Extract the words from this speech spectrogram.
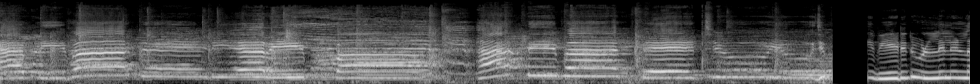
ഹാപ്പി ഇപ്പ. Happy birthday to you. വീടിന്റെ ഉള്ളിലുള്ള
